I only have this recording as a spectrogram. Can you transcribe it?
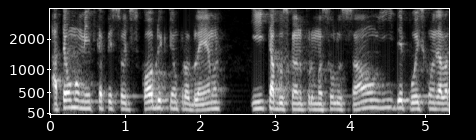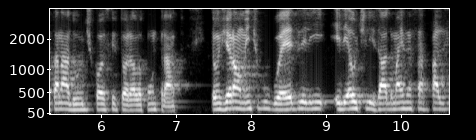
até o momento que a pessoa descobre que tem um problema e está buscando por uma solução, e depois, quando ela está na dúvida de qual escritório ela contrata. Então, geralmente, o Google Ads ele, ele é utilizado mais nessa fase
